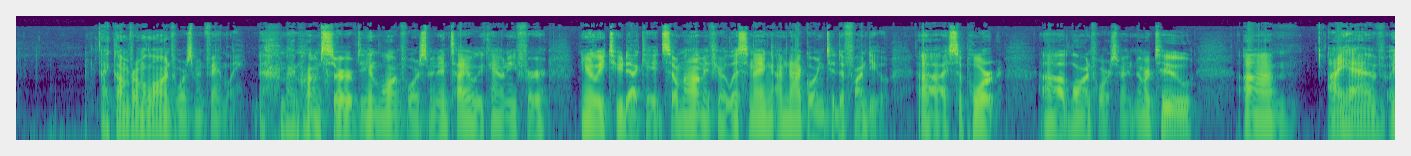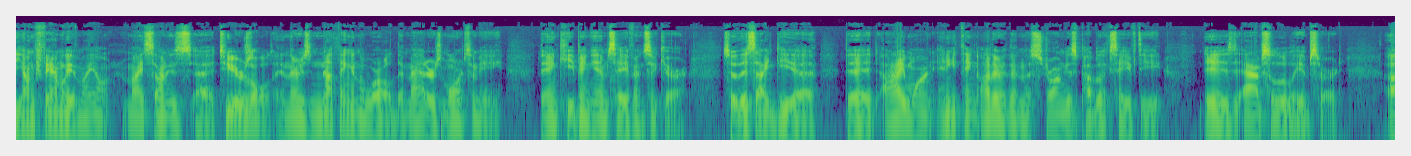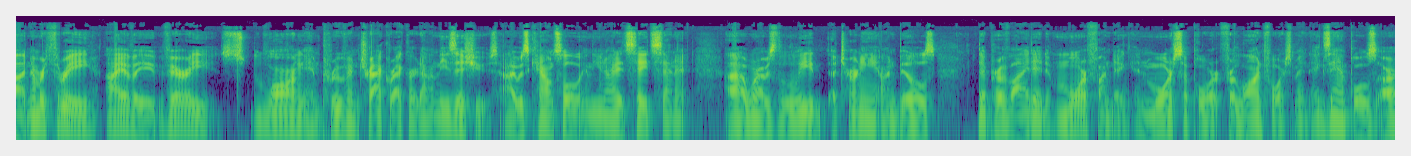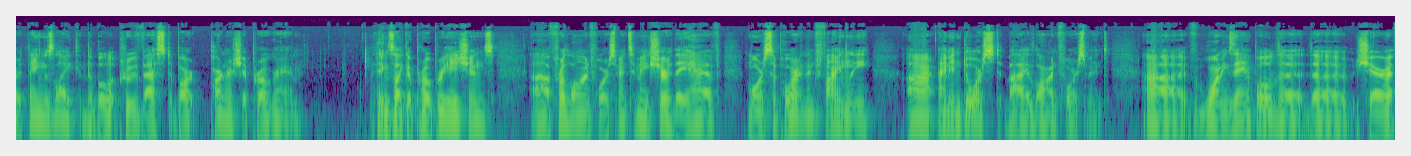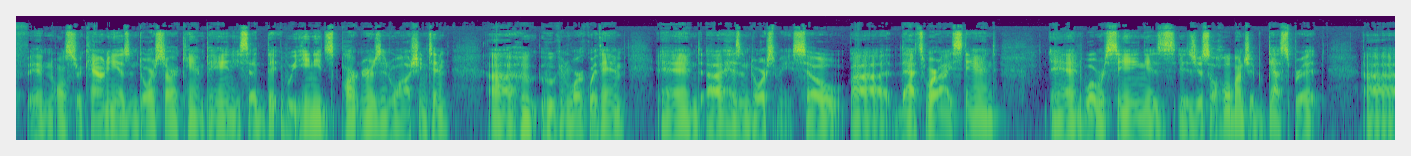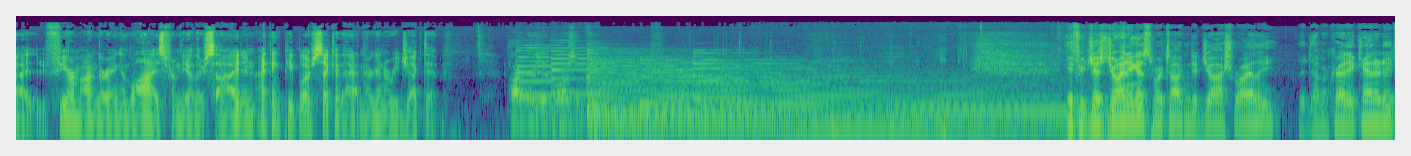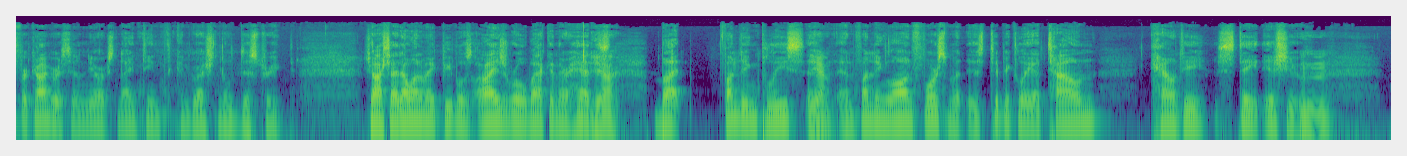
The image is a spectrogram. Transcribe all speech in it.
I come from a law enforcement family. My mom served in law enforcement in Tioga County for nearly two decades. So, mom, if you're listening, I'm not going to defund you. Uh, I support uh, law enforcement. Number two, um, I have a young family of my own. My son is uh, two years old, and there is nothing in the world that matters more to me than keeping him safe and secure. So, this idea that I want anything other than the strongest public safety is absolutely absurd. Uh, number three, I have a very long and proven track record on these issues. I was counsel in the United States Senate, uh, where I was the lead attorney on bills that provided more funding and more support for law enforcement. Examples are things like the Bulletproof Vest Partnership Program, things like appropriations uh, for law enforcement to make sure they have more support. And then finally, uh, I'm endorsed by law enforcement. Uh, one example: the the sheriff in Ulster County has endorsed our campaign. He said that we, he needs partners in Washington uh, who who can work with him, and uh, has endorsed me. So uh, that's where I stand. And what we're seeing is is just a whole bunch of desperate uh, fear mongering and lies from the other side. And I think people are sick of that and they're going to reject it. Partners in Washington. If you're just joining us, we're talking to Josh Riley, the Democratic candidate for Congress in New York's 19th congressional district. Josh, I don't want to make people's eyes roll back in their heads, yeah. but funding police and, yeah. and funding law enforcement is typically a town county, state issue. Mm-hmm.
